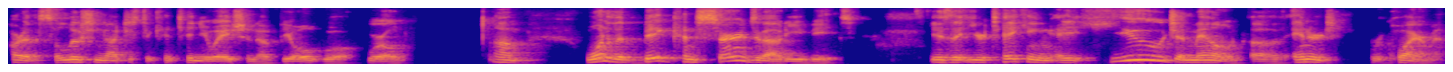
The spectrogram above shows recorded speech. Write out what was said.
part of the solution, not just a continuation of the old world. Um, one of the big concerns about EVs is that you're taking a huge amount of energy requirement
